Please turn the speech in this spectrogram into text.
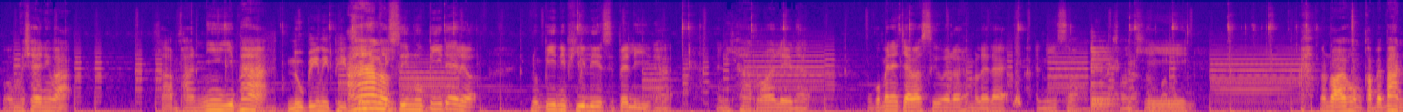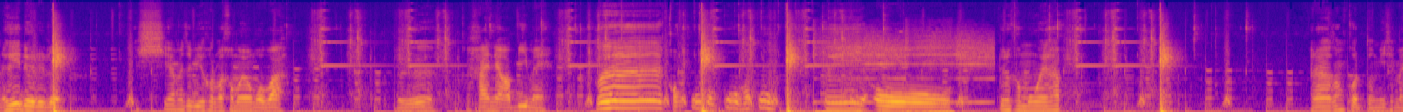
โอ้ไม่ใช่นี่หว่าสามพันนี่ยี่ห้า Nubini อ่าเรา Pizzanini. ซื้อนูปี้ได้เลยนูปี้นี่พีรีสเปรีนะฮะอันนี้ห้าร้อยเลยนะฮะผมก็ไม่แน่ใจว่าซื้อมาแล้วทำอะไรได้ อันนี้สองสองเค อะมันบอกให้ผมกลับไปบ้านเฮ้ยเดี๋ยวเดี๋ยวเดี๋ยวเชี่ยมันจะมีคนมาขโมยของผมว่ะเออคล้ายๆแนวออบบี้ไหมเฮ้ยของกูของกูของกูเอ้ยโอ้โดนขโมยครับแล้วเราต้องกดตรงนี้ใช่ไหม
